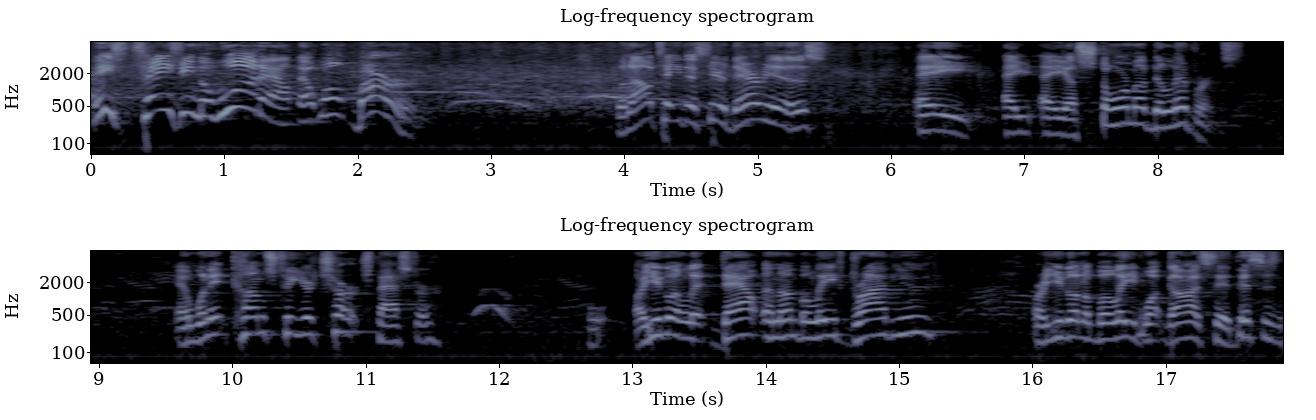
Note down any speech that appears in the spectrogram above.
He's changing the wood out that won't burn. But I'll tell you this here there is a, a, a, a storm of deliverance. And when it comes to your church, Pastor, are you going to let doubt and unbelief drive you? Or are you going to believe what God said? This is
